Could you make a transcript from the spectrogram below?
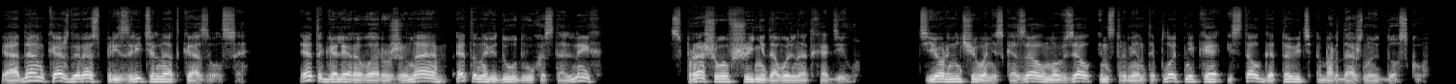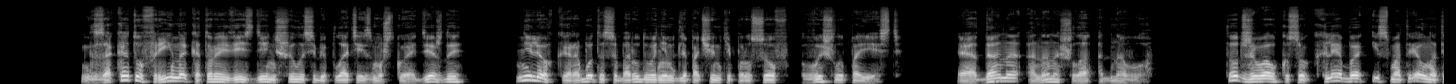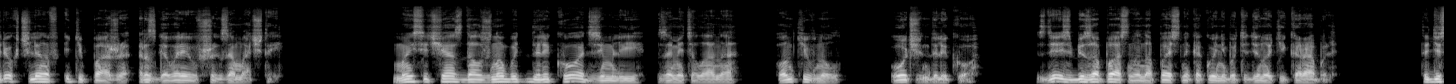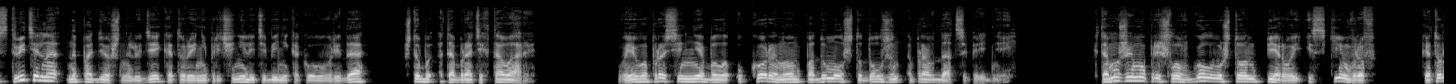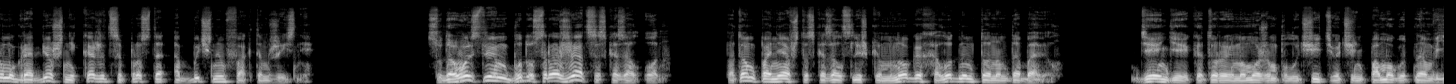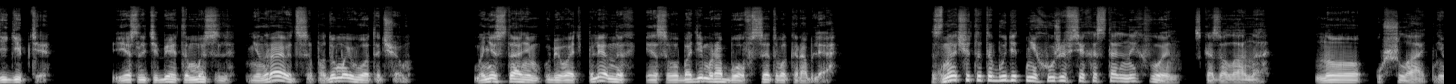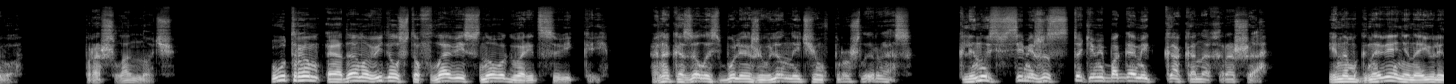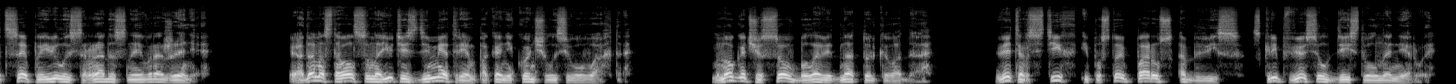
И Адан каждый раз презрительно отказывался. Эта галера вооружена, это на виду у двух остальных, Спрашивавший недовольно отходил. Тьор ничего не сказал, но взял инструменты плотника и стал готовить абордажную доску. К закату Фрина, которая весь день шила себе платье из мужской одежды, Нелегкая работа с оборудованием для починки парусов вышла поесть. Эодана она нашла одного. Тот жевал кусок хлеба и смотрел на трех членов экипажа, разговаривавших за мачтой. «Мы сейчас должно быть далеко от земли», — заметила она. Он кивнул. «Очень далеко. Здесь безопасно напасть на какой-нибудь одинокий корабль». «Ты действительно нападешь на людей, которые не причинили тебе никакого вреда, чтобы отобрать их товары?» В ее вопросе не было укора, но он подумал, что должен оправдаться перед ней. К тому же ему пришло в голову, что он первый из кимвров, которому грабеж не кажется просто обычным фактом жизни. «С удовольствием буду сражаться», — сказал он. Потом, поняв, что сказал слишком много, холодным тоном добавил. «Деньги, которые мы можем получить, очень помогут нам в Египте. Если тебе эта мысль не нравится, подумай вот о чем. Мы не станем убивать пленных и освободим рабов с этого корабля. «Значит, это будет не хуже всех остальных войн», — сказала она. Но ушла от него. Прошла ночь. Утром Эодан увидел, что Флавий снова говорит с Виккой. Она казалась более оживленной, чем в прошлый раз. Клянусь всеми жестокими богами, как она хороша. И на мгновение на ее лице появилось радостное выражение. Иодан оставался на юте с Диметрием, пока не кончилась его вахта. Много часов была видна только вода. Ветер стих, и пустой парус обвис, скрип весел действовал на нервы.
